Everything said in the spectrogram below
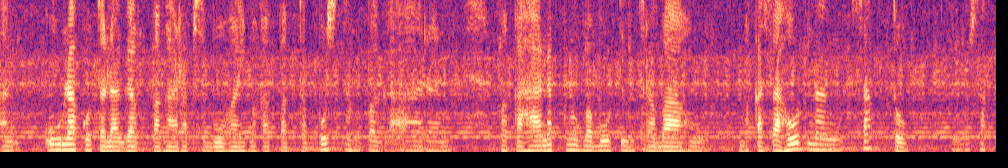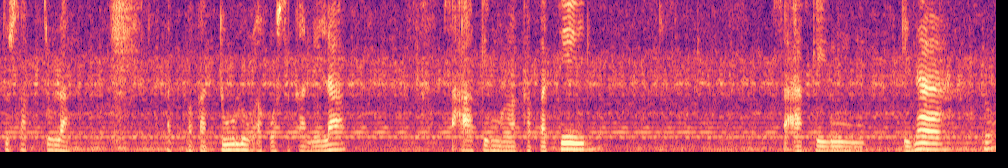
ang una ko talagang pangarap sa buhay makapagtapos ng pag-aaral, makahanap ng mabuting trabaho, makasahod ng sakto, yung sakto-sakto lang, at makatulong ako sa kanila, sa aking mga kapatid, sa aking ina, no?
